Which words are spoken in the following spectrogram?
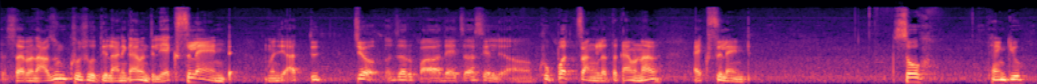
तर सर अजून खुश होतील आणि काय म्हणतील? एक्सलेंट म्हणजे अत्युच्च जर पा द्यायचं असेल खूपच चांगलं. तर काय म्हणाल? Excellent so thank you.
